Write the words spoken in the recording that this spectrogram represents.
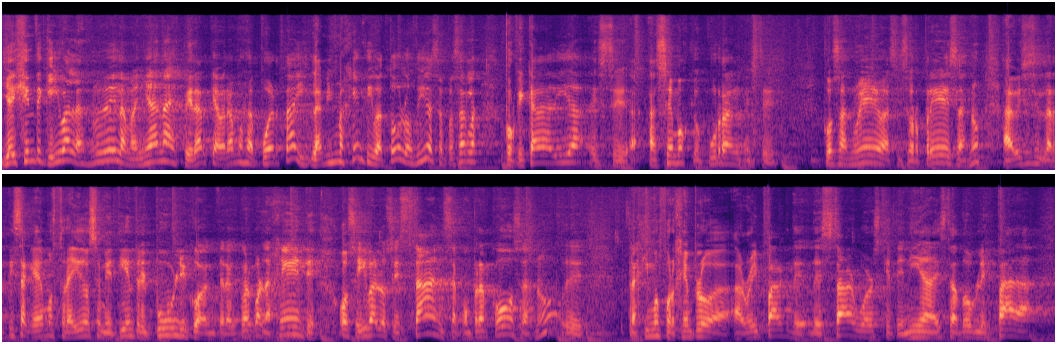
Y hay gente que iba a las 9 de la mañana a esperar que abramos la puerta y la misma gente iba todos los días a pasarla porque cada día este, ha- hacemos que ocurran este, cosas nuevas y sorpresas, ¿no? A veces el artista que habíamos traído se metía entre el público a interactuar con la gente o se iba a los stands a comprar cosas, ¿no? Eh, Trajimos, por ejemplo, a, a Ray Park de, de Star Wars, que tenía esta doble espada,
